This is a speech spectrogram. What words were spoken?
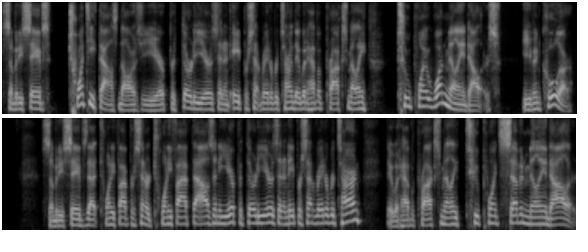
Somebody saves $20,000 a year for 30 years at an 8% rate of return, they would have approximately $2.1 million. Even cooler. Somebody saves that 25% or 25,000 a year for 30 years at an 8% rate of return, they would have approximately $2.7 million.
